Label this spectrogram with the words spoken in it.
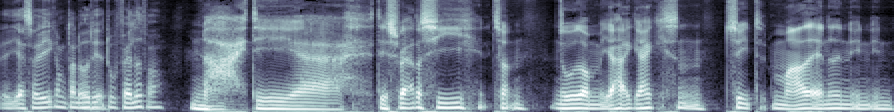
Jeg så ikke, om der er noget der, du er faldet for? Nej, det er, det er svært at sige sådan noget om. Jeg har ikke, jeg har ikke sådan set meget andet end, end, end,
